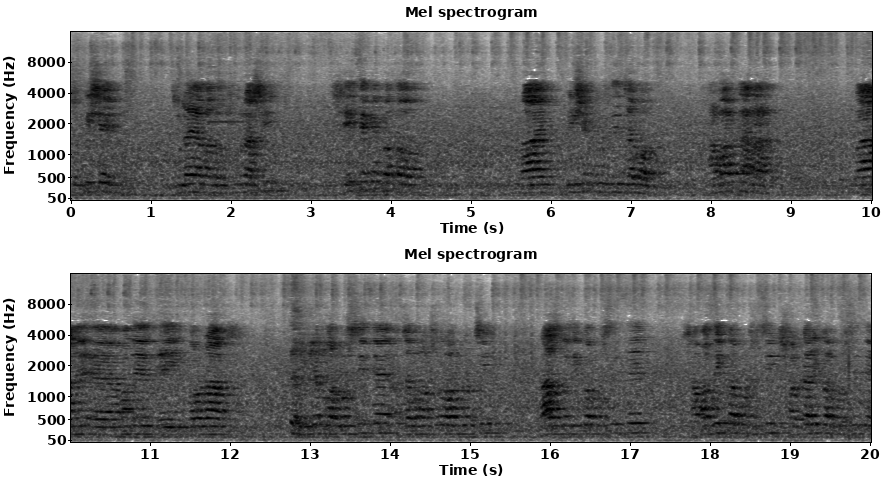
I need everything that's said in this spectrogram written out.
চব্বিশে জুলাই আবার লক্ষ্মীপুর আসি সেই থেকে গত বিশ একুশ দিন যাবৎ আবার তারা আমাদের এই করোনা কর্মসূচিতে যেমন অংশগ্রহণ করছি, রাজনৈতিক কর্মসূচিতে, সামাজিক কর্মসূচি, সরকারি কর্মসূচিতে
